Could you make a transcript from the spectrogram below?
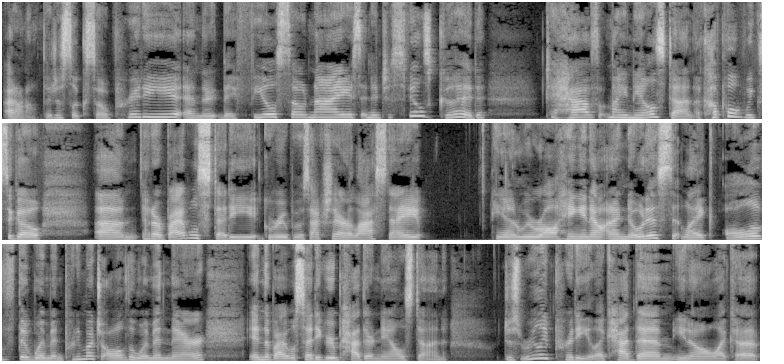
I don't know, they just look so pretty and they they feel so nice and it just feels good to have my nails done. A couple of weeks ago, um, at our Bible study group. It was actually our last night and we were all hanging out and i noticed that like all of the women pretty much all of the women there in the bible study group had their nails done. Just really pretty like had them you know like a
